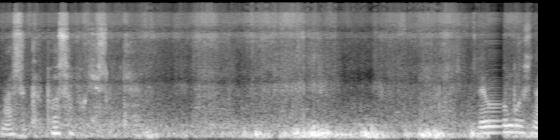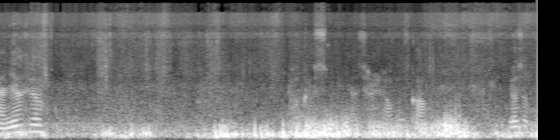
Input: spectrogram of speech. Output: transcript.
마스크 벗어보겠습니다. 네분 보신 안녕하세요. 반갑습니다. 잘 나올까? 여섯 분.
